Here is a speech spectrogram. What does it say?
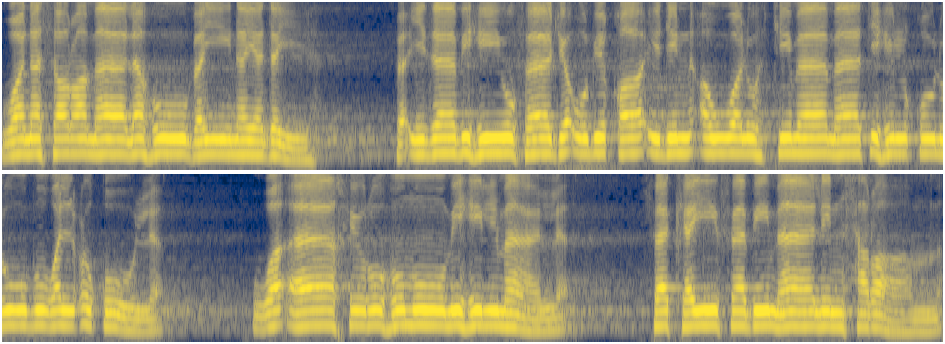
ونثر ماله بين يديه فإذا به يفاجأ بقائد أول اهتماماته القلوب والعقول وآخر همومه المال فكيف بمال حرام؟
